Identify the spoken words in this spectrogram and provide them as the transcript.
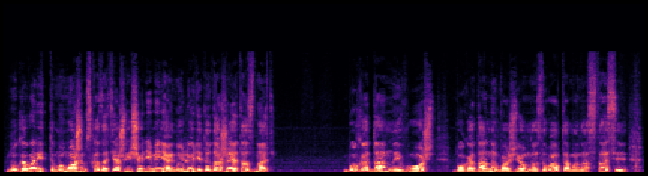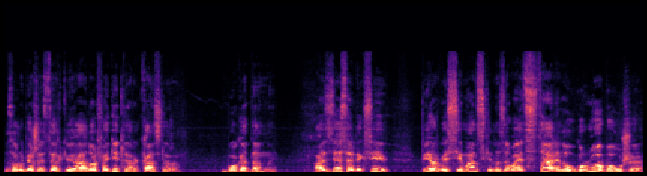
Ну, говорить-то мы можем сказать, я же ничего не меняю. Но люди-то должны это знать богоданный вождь, богоданным вождем называл там Анастасий зарубежной церкви Адольфа Гитлера, канцлером. Богоданный. А здесь Алексей Первый Симанский называет Сталина у гроба уже.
